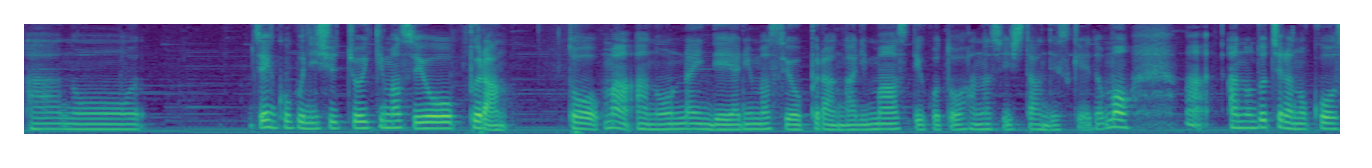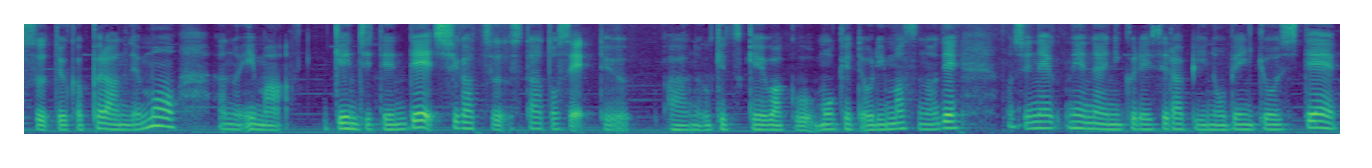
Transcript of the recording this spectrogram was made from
あの、全国に出張行きますよ、プランと、まあ、あのオンラインでやりますよプランがありますっていうことをお話ししたんですけれども、まあ、あのどちらのコースというかプランでもあの今現時点で4月スタート生というあの受付枠を設けておりますのでもしね年内にクレイセラピーのお勉強して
